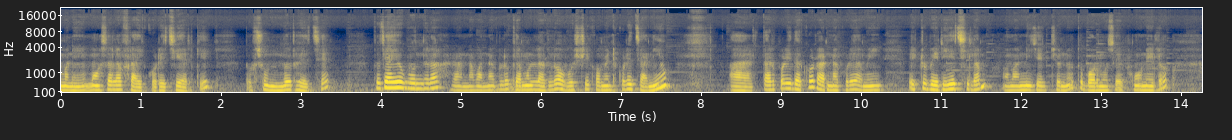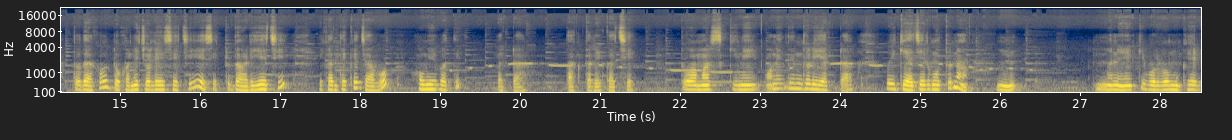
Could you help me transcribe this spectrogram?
মানে মশলা ফ্রাই করেছি আর কি, তো সুন্দর হয়েছে। তো যাই হোক বন্ধুরা, রান্নাবান্নাগুলো কেমন লাগল অবশ্যই কমেন্ট করে জানিও। আর তারপরেই দেখো রান্না করে আমি একটু বেরিয়েছিলাম, আমার নিজের জন্য। তো বর্মশাই ফোন এলো। তো দেখো দোকানে চলে এসেছি, এসে একটু দাঁড়িয়েছি। এখান থেকে যাব হোমিওপ্যাথি একটা ডাক্তারের কাছে। তো আমার স্কিনে অনেক দিন ধরেই একটা ওই গ্যাজের মতো না মানে কি বলব, মুখের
